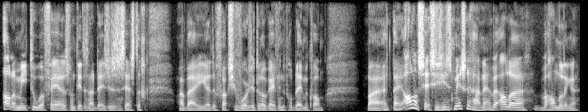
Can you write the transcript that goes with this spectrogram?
alle MeToo-affaires, want dit is nou D66, waarbij de fractievoorzitter ook even in de problemen kwam. Maar bij alle sessies is het misgegaan, hè? bij alle behandelingen.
